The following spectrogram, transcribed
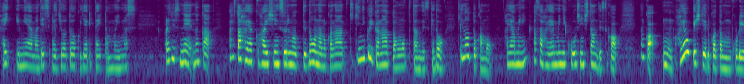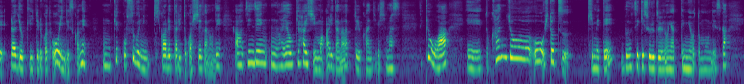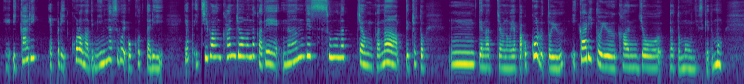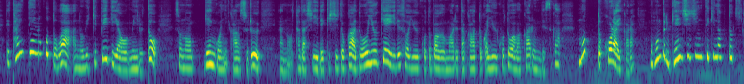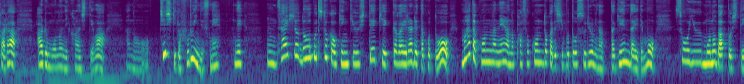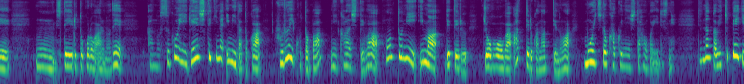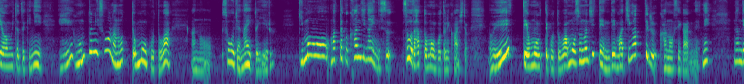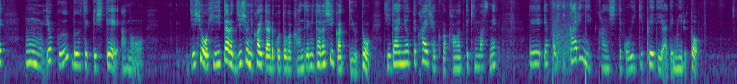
はい、夢山です。ラジオトークやりたいと思います。あれですね、なんか朝早く配信するのってどうなのかな、聞きにくいかなと思ってたんですけど、昨日とかも早めに、朝早めに更新したんですが、なんか、うん、早起きしている方もこれ、ラジオ聞いてる方多いんですかね？うん、結構すぐに聞かれたりとかしてたので、あ、全然、うん、早起き配信もありだなという感じがします。で今日は、えっ、と、感情を一つ決めて分析するというのをやってみようと思うんですが、怒りやっぱりコロナでみんなすごい怒ったりやっぱ一番感情の中でなんでそうなっちゃうんかなってちょっとうーんってなっちゃうのがやっぱ怒るという怒りという感情だと思うんですけどもで大抵のことはあのウィキペディアを見るとその言語に関するあの正しい歴史とかどういう経緯でそういう言葉が生まれたかとかいうことはわかるんですがもっと古来からもう本当に原始人的な時からあるものに関してはあの知識が古いんですね。でうん、最初動物とかを研究して結果が得られたことをまだこんなねあのパソコンとかで仕事をするようになった現代でもそういうものだとして、うん、しているところがあるのであのすごい原始的な意味だとか古い言葉に関しては本当に今出てる情報が合ってるかなっていうのはもう一度確認した方がいいですね。でなんかウィキペディアを見た時にえー、本当にそうなのって思うことはあのそうじゃないと言える？疑問を全く感じないんです。そうだと思うことに関しては。えー、って思うってことはもうその時点で間違ってる可能性があるんですね。なんで、うん、よく分析してあの辞書を引いたら辞書に書いてあることが完全に正しいかっていうと時代によって解釈が変わってきますね。でやっぱり怒りに関してこうウィキペディアで見ると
